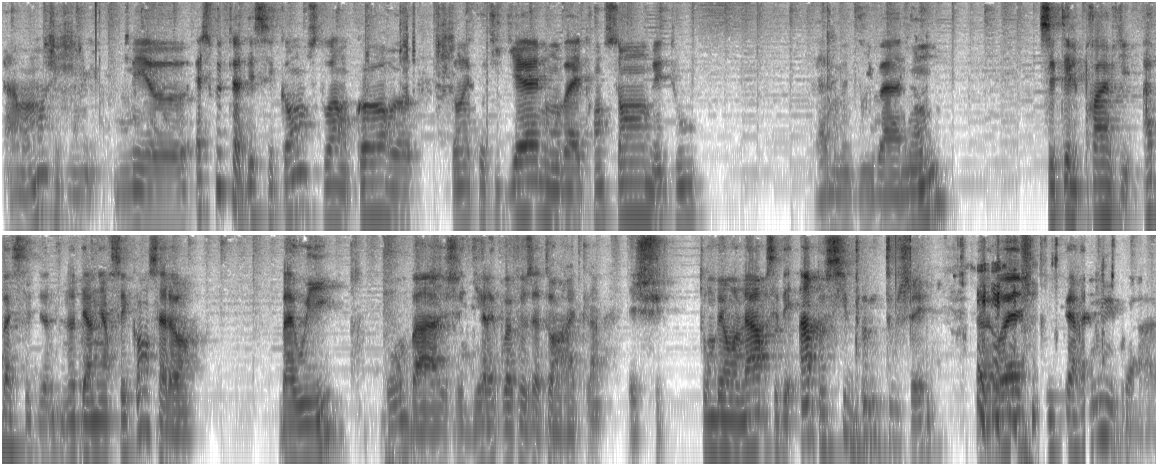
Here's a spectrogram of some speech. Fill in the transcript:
à un moment, j'ai dit, mais euh, est-ce que tu as des séquences, toi, encore euh, dans la quotidienne où on va être ensemble et tout? Elle me dit, bah non. C'était le prime. Je dis, ah bah c'est notre dernière séquence alors? Bah oui. Bon, bah j'ai dit à la coiffeuse, attends, arrête là. Et je suis tombé en larmes, c'était impossible de me toucher. Euh, ouais, je suis hyper ému, quoi.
